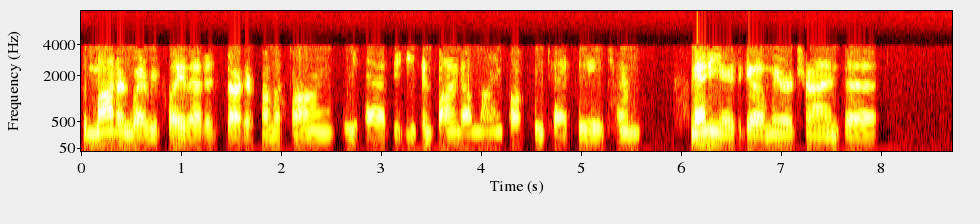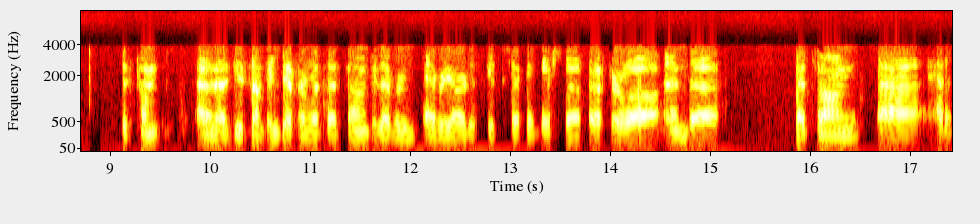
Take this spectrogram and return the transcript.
the modern way we play that, it started from a song we had that you can find online called Two Tattoos from many years ago and we were trying to just come I don't know, do something different with that song because every every artist gets sick of their stuff after a while. And uh that song uh had a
